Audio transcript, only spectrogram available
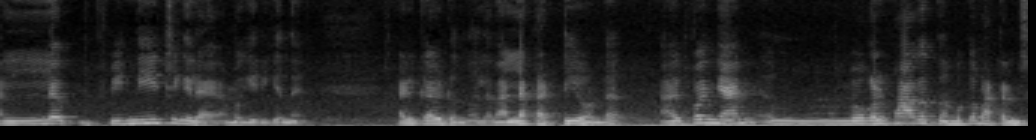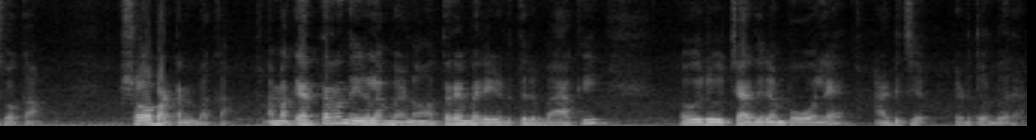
നല്ല ഫിനിഷിങ്ങിലായി നമുക്ക് ഇരിക്കുന്നത് അഴുക്കായിട്ടൊന്നുമില്ല. നല്ല കട്ടിയുണ്ട്. ഇപ്പം ഞാൻ മുകൾ ഭാഗത്ത് നമുക്ക് ബട്ടൺസ് വെക്കാം. ഷോ ബട്ടൺ വെക്കാം. നമുക്ക് എത്ര നീളം വേണോ അത്രയും വരെ എടുത്തിട്ട് ബാക്കി ഒരു ചതുരം പോലെ അടിച്ച് എടുത്തുകൊണ്ട് വരാം.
